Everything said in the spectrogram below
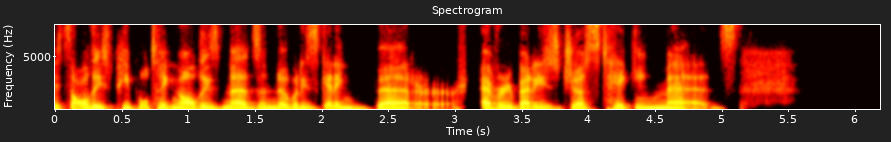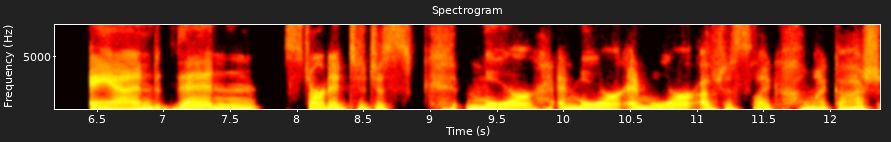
it's all these people taking all these meds and nobody's getting better. Everybody's just taking meds. And then started to just more and more and more of just like, oh my gosh,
